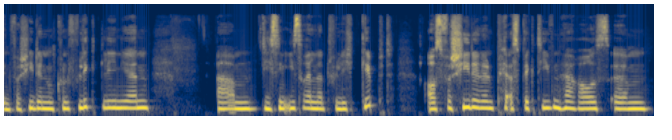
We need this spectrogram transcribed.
den verschiedenen Konfliktlinien ähm, die es in Israel natürlich gibt, aus verschiedenen Perspektiven heraus ähm,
